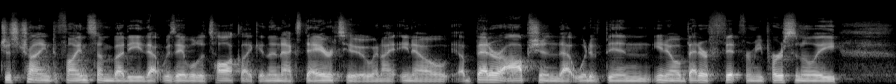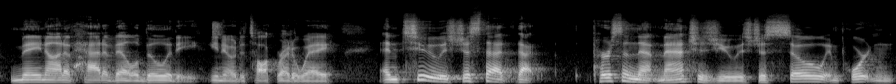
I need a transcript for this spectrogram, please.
just trying to find somebody that was able to talk like in the next day or two, and I, you know, a better option that would have been, you know, a better fit for me personally may not have had availability, you know, to talk right away. And two is just that that person that matches you is just so important.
